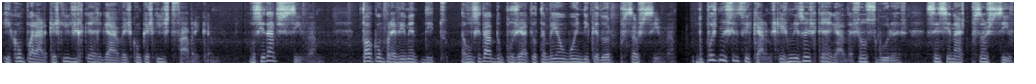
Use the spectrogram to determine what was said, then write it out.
e comparar casquilhos recarregáveis com casquilhos de fábrica. Velocidade excessiva. Tal como previamente dito, a velocidade do projétil também é um bom indicador de pressão excessiva. Depois de nos certificarmos que as munições recarregadas são seguras, sem sinais de pressão excessiva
